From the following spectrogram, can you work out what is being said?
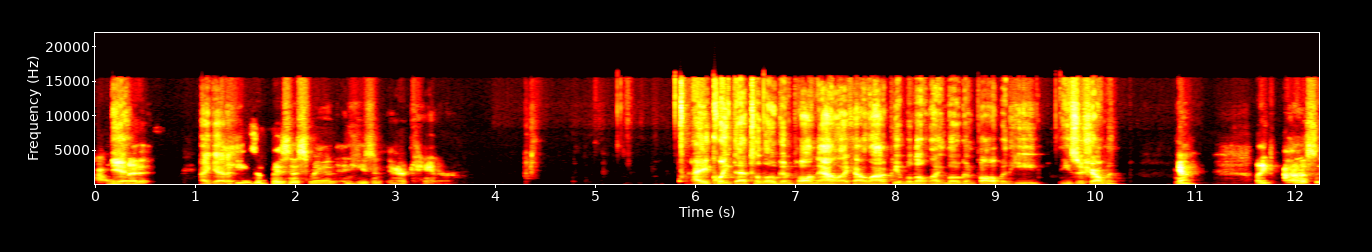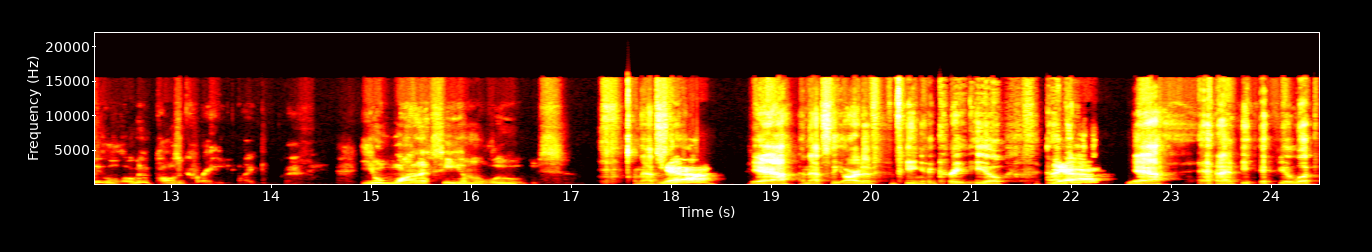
I'll Yeah. admit it. I get it. He's a businessman and he's an entertainer. I equate that to Logan Paul now, like how a lot of people don't like Logan Paul, but he he's a showman. Yeah. Like honestly, Logan Paul's great. Like you want to see him lose. And that's Yeah, art- yeah, and that's the art of being a great heel. And I mean, yeah. And I mean, if you look,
